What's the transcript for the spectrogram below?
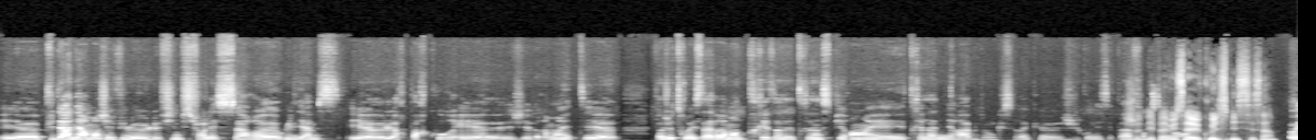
et plus dernièrement j'ai vu le, le, film sur les sœurs Williams et leur parcours et j'ai vraiment été enfin j'ai trouvé ça vraiment très très inspirant et très admirable donc c'est vrai que je connaissais pas je ne l'ai pas vu c'est avec Will Smith c'est ça? Oui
